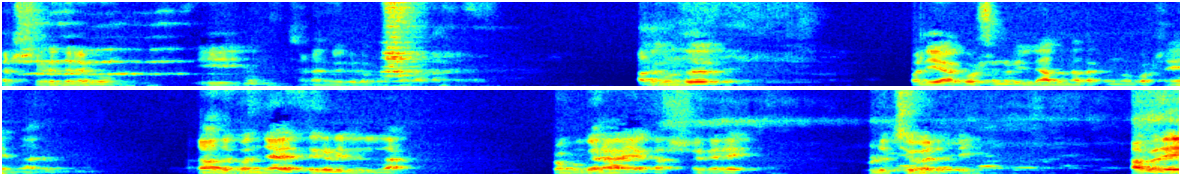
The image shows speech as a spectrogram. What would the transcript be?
കർഷക ദിനവും ഈ ചടങ്ങുകളും ഒക്കെ നടക്കുന്നത്. അതുകൊണ്ട് വലിയ ആഘോഷങ്ങളില്ലാതെ നടക്കുന്നു. പക്ഷേ എന്നാലും അതാത് പഞ്ചായത്തുകളിലുള്ള പ്രമുഖരായ കർഷകരെ വിളിച്ചു വരുത്തി അവരെ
